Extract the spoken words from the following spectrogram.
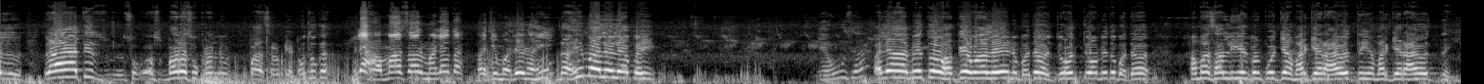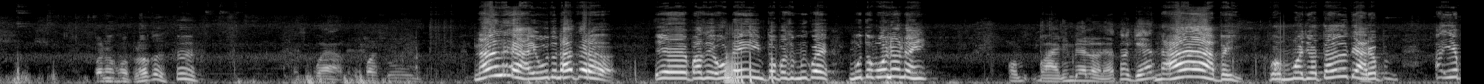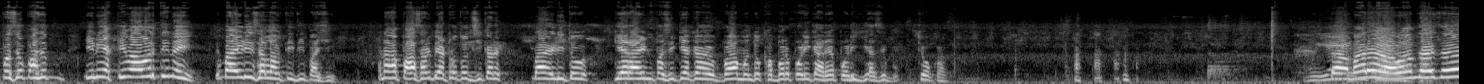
લાયા તે મારા છોકરાની પાછળ બેઠો હતો કે? એટલે હમાસાર મળ્યા તા હજી મળ્યો નહીં? નહીં માલ્યો લે ભાઈ. એવું છે? અલ્યા અમે તો હકે વાલે ને બધા જો તો અમે તો બધા હમાસાલ લઈએ પણ કોઈ કે અમાર ઘેર આવ્યો જ નહીં અમાર ઘેર આવ્યો જ નહીં. પણ હોભળો કે? હમ. કોઈ આગળ પાછું ના લે એવું તો ના કરે. એ પાછું એવું નહીં એમ તો પછી હું કોઈ હું તો બોલ્યો નહીં. બાયડી બે લડ્યા તો ગયા ના ભાઈ ગમમાં જોતો ત્યારે એ પછી પાછું એની એક્ટિવા આવડતી નહીં એ બાયડી ચલાવતી હતી પાછી. અને આ પાછળ બેઠો તો જીકર બાયડી તો ઘેર આવીને પછી કે બા મને તો ખબર પડી કે પડી ગયા છે ચોક્કસ અમારે હવામાં જાય છે?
